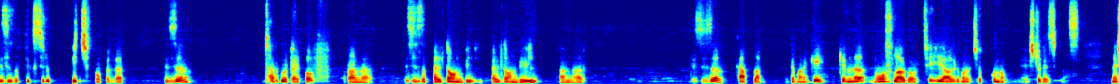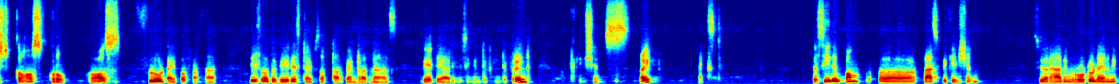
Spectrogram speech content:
This is a fixed pitch propeller. This is a Turgo type of runner. This is a Pelton wheel Pelton wheel runner this is a Kaplan అంటే మనకి కింద నోస్ లాగా వచ్చి ఇది ఆల్రెడీ మనం చెప్పుకున్నాం next day's class next cross crow cross flow type of runner these are the various types of turbine runners where they are using in different different applications, right? Next. To see the pump uh, classification, so you are having rotodynamic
